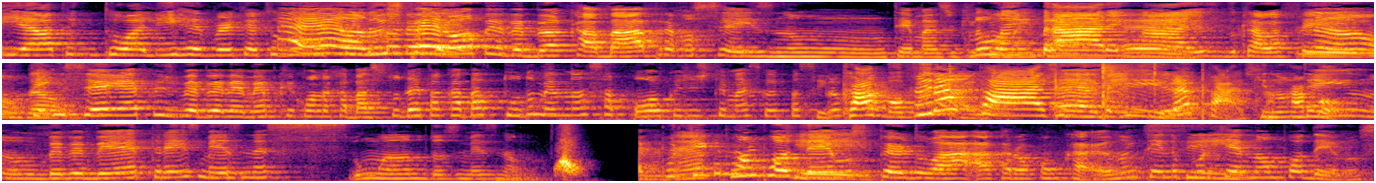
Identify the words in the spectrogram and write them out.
e ela tentou ali reverter tudo no É, ela não esperou o BBB acabar pra vocês não ter mais o que Não comentar. lembrarem É. mais do que ela fez. Não, tem que ser em época de BBB mesmo, porque quando acabasse tudo é pra acabar tudo mesmo nessa porra, que a gente tem mais coisa pra se preocupar Acabou, vira caralho. página, é, gente, vira página, Que não acabou. tem, o BBB é três meses, nesse, um ano, doze meses, não. Por né? que, que não Por podemos perdoar a Carol Conká? Eu não entendo por Sim. que não podemos.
